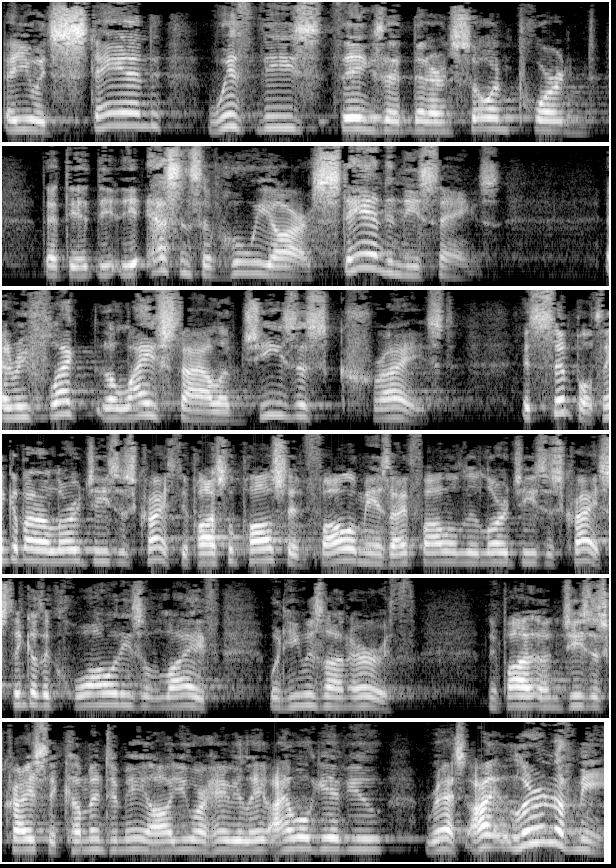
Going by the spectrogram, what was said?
that you would stand with these things that, that are so important, that the, the, the essence of who we are, stand in these things and reflect the lifestyle of Jesus Christ. It's simple. Think about our Lord Jesus Christ. The apostle Paul said, follow me as I follow the Lord Jesus Christ. Think of the qualities of life when he was on earth. Uh, Jesus Christ said, come into me, all you are heavy laden. I will give you rest. I, learn of me.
